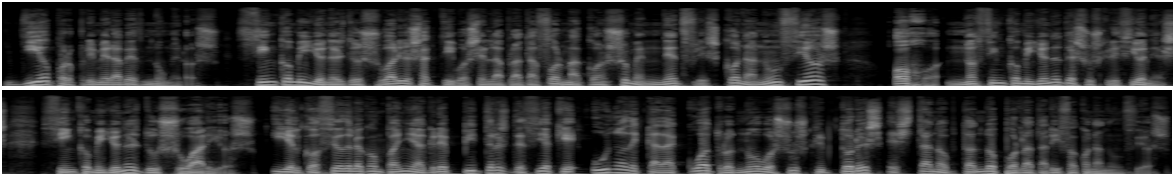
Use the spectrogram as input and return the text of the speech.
dio por primera vez números. 5 millones de usuarios activos en la plataforma consumen Netflix con anuncios, Ojo, no 5 millones de suscripciones, 5 millones de usuarios. Y el coceo de la compañía Greg Peters decía que uno de cada cuatro nuevos suscriptores están optando por la tarifa con anuncios.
